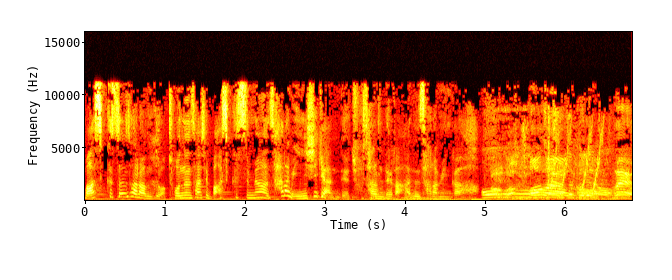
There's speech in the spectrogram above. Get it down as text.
마스크 쓴 사람도 저는 사실 마스크 쓰면 사람 인식이 안 돼요. 저 사람 내가 아는 사람인가. 맞아요. 네.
